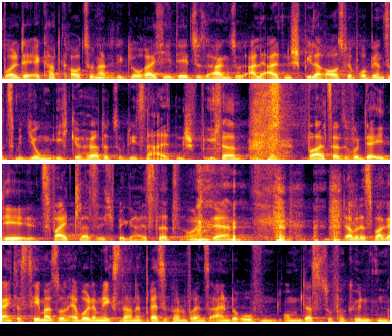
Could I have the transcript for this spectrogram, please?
wollte Eckhard Grauzun, hatte die glorreiche Idee zu sagen, so alle alten Spieler raus, wir probieren es jetzt mit Jungen. Ich gehörte zu diesen alten Spielern, war jetzt also von der Idee zweitklassig begeistert. Und, ähm, aber das war gar nicht das Thema, sondern er wollte am nächsten Tag eine Pressekonferenz einberufen, um das zu verkünden.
